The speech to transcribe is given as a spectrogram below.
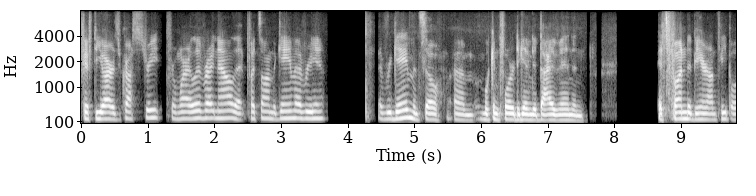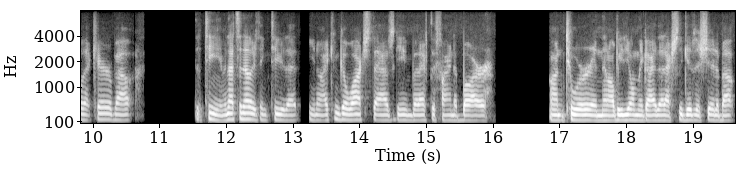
50 yards across the street from where I live right now that puts on the game every every game, and so um, I'm looking forward to getting to dive in. And it's fun to be around people that care about the team, and that's another thing too. That you know I can go watch the Avs game, but I have to find a bar on tour, and then I'll be the only guy that actually gives a shit about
